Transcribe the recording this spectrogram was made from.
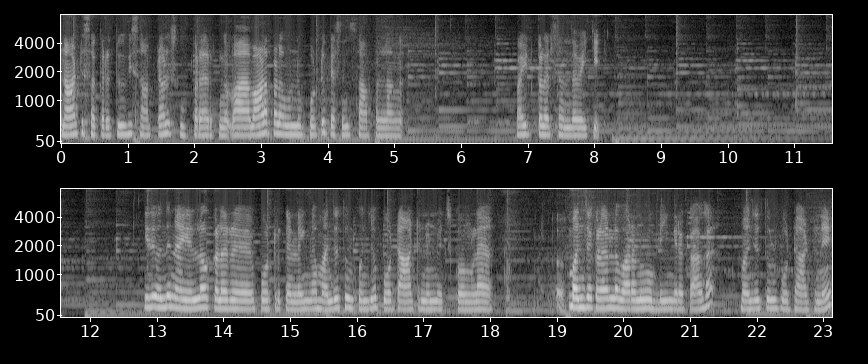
நாட்டு சர்க்கரை தூவி சாப்பிட்டாலும் சூப்பராக இருக்குங்க. வா வாழைப்பழம் ஒன்று போட்டு பிசைஞ்சு சாப்பிட்லாங்க. ஒயிட் கலர் சந்தவைக்கு. இது வந்து நான் எல்லோ கலரு போட்டிருக்கேன் இல்லைங்களா? மஞ்சத்தூள் கொஞ்சம் போட்டு ஆட்டணுன்னு வச்சுக்கோங்களேன். மஞ்சள் கலரில் வரணும் அப்படிங்கிறக்காக மஞ்சத்தூள் போட்டு ஆட்டினேன்.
